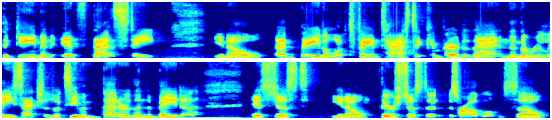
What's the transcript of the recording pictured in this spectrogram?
the game and its that state. You know, a beta looked fantastic compared to that. And then the release actually looks even better than the beta. It's just, you know, there's just a problem. So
